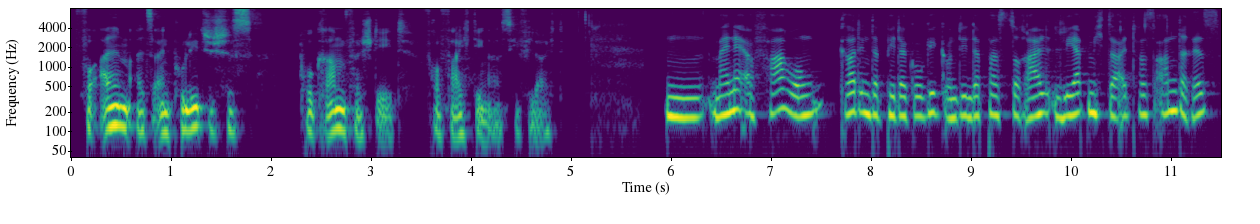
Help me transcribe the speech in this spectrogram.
vor allem als ein politisches Programm versteht? Frau Feichtinger, Sie vielleicht. Hm, meine Erfahrung, gerade in der Pädagogik und in der Pastoral, lehrt mich da etwas anderes,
